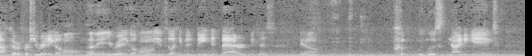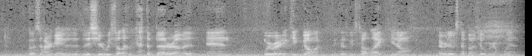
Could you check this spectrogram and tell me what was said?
October 1st, you're ready to go home. I mean, you're ready to go home. You feel like you've been beaten and battered because, you know, we lose 90 games close to 100 games. This year we felt like we got the better of it, and we were ready to keep going because we felt like you know every day we stepped on the field we were going to win.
